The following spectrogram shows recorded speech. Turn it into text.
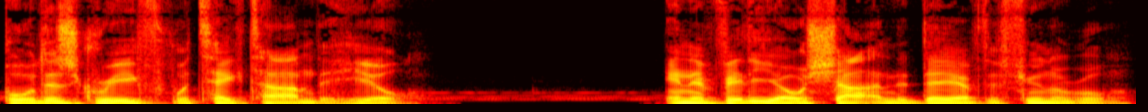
Buddha's grief would take time to heal. In a video shot on the day of the funeral,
